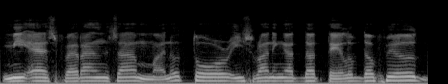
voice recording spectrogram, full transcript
Mi Esperanza. Minotaur is running at the tail of the field.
